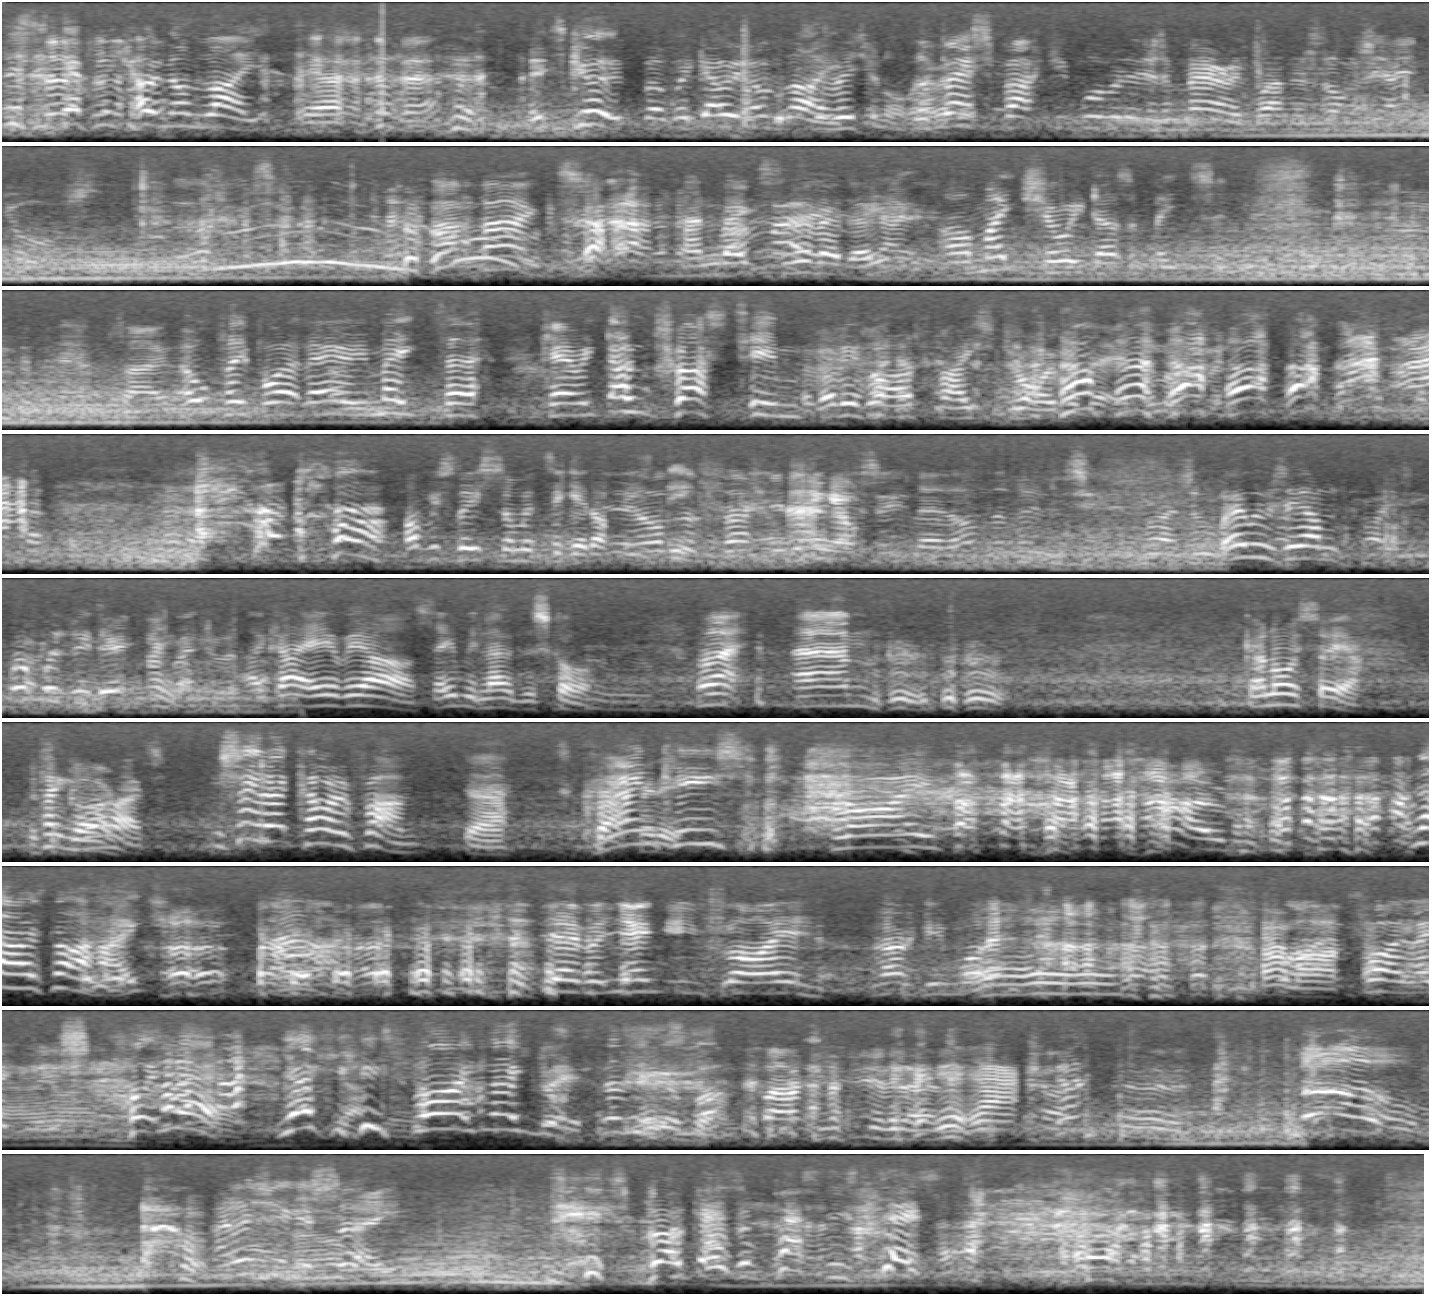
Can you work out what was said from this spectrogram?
this is definitely going on late. Yeah. It's good, but we're going on It's late. original, The best isn't fucking woman is a married one, as long as it ain't yours. Thanks. it? And makes the ready. I'll make sure he doesn't meet Sydney. so, all people out there who meet uh, Kerry, don't trust him. A very hard-faced driver there at the moment. Obviously something to get off Yeah, his I'm dick. the fucking lunatic then, I'm the lunatic. Where was he on? What was he doing? Hang on. Okay, here we are. See, we know the score. Right, um, Can I see her? thank you very much. You see that car in front? Yeah. Crap. Yankees fly. no, it's not a H. yeah, but Yankee fly, fucking what? I'm fly, off. fly legless. Oh, yeah, Yankees fly legless. That's a good one. Fucking you know. No! And as you can see, This bloke hasn't passed his test.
